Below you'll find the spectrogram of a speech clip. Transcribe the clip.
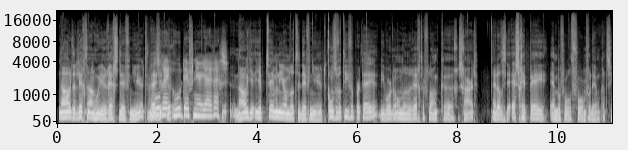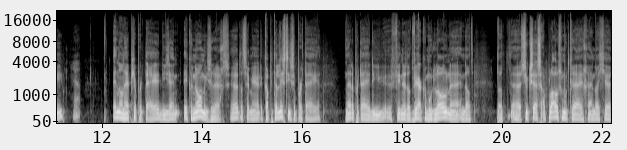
nou, dat ligt eraan hoe je rechts definieert. Hoe, re- hoe definieer jij rechts? Nou, je, je hebt twee manieren om dat te definiëren. Je hebt conservatieve partijen, die worden onder de rechterflank eh, geschaard. En dat is de SGP en bijvoorbeeld Forum voor Democratie. Ja. En dan heb je partijen die zijn economisch rechts. Hè? Dat zijn meer de kapitalistische partijen. Hè, de partijen die eh, vinden dat werken moet lonen en dat, dat eh, succes applaus moet krijgen. En dat je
